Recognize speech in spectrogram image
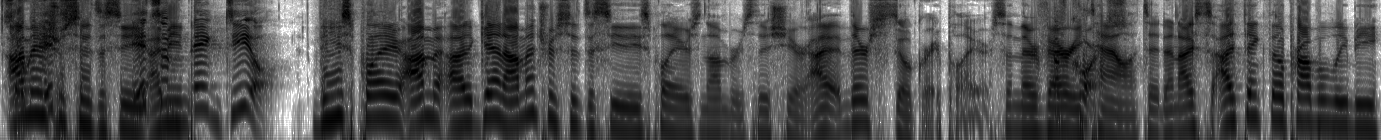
So I'm interested to see. It's I a mean, big deal. These players, I'm again, I'm interested to see these players' numbers this year. I, they're still great players, and they're very talented, and I, I think they'll probably be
